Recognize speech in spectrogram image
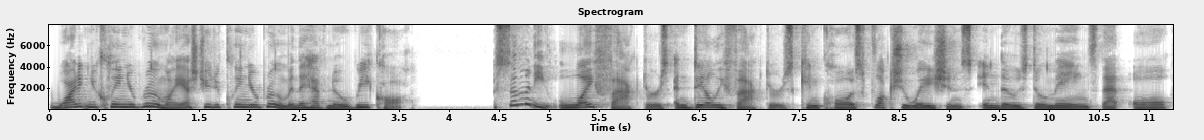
why didn't you clean your room? I asked you to clean your room, and they have no recall so many life factors and daily factors can cause fluctuations in those domains that all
